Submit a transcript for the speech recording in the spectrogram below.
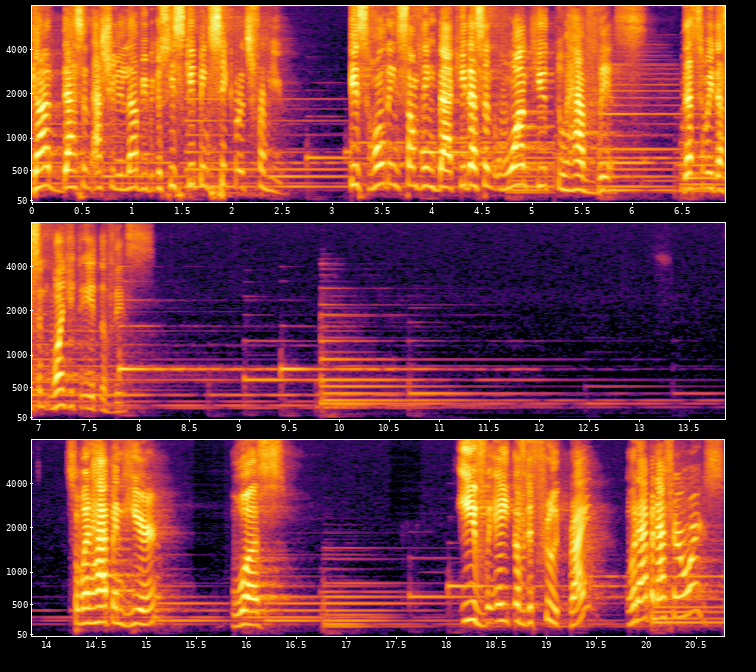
God doesn't actually love you because He's keeping secrets from you. He's holding something back. He doesn't want you to have this. That's why He doesn't want you to eat of this. So, what happened here was Eve ate of the fruit, right? What happened afterwards?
